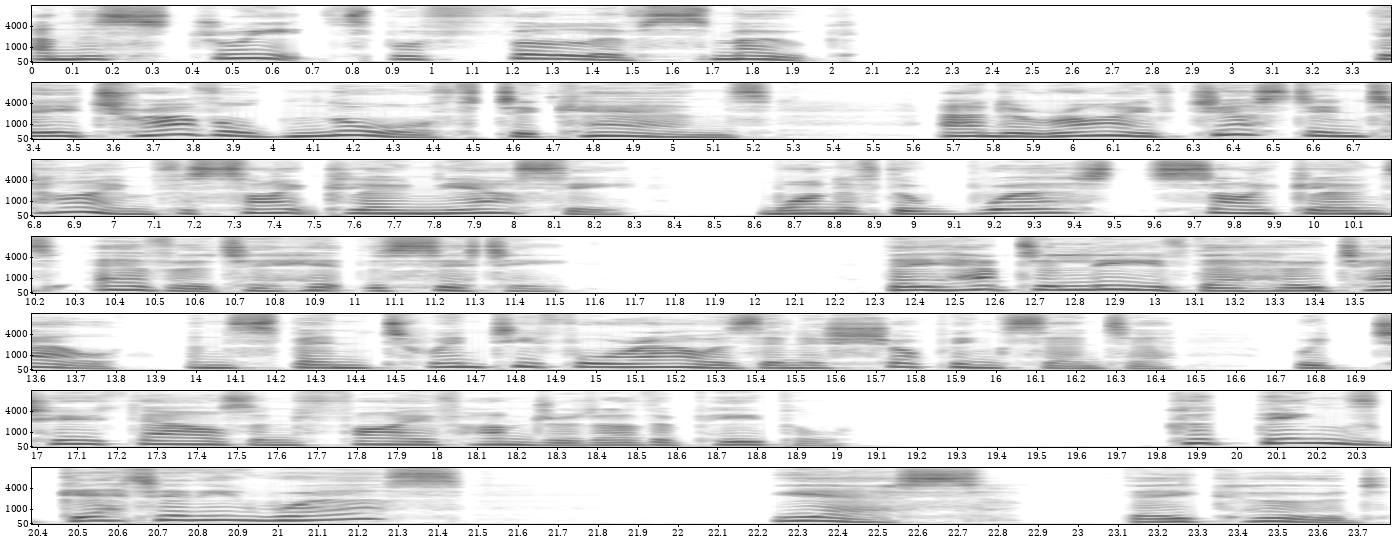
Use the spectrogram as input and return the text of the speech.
and the streets were full of smoke. They travelled north to Cairns and arrived just in time for Cyclone Yasi, one of the worst cyclones ever to hit the city. They had to leave their hotel and spend 24 hours in a shopping centre with 2,500 other people. Could things get any worse? Yes, they could.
